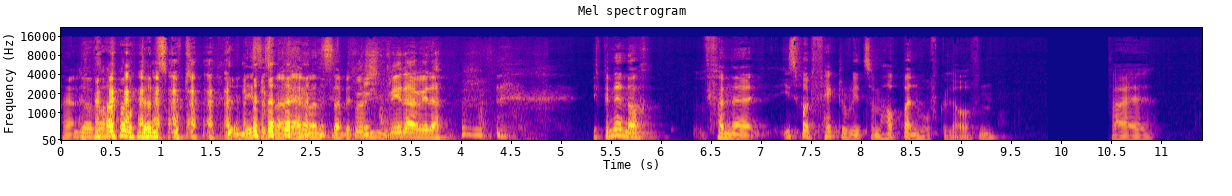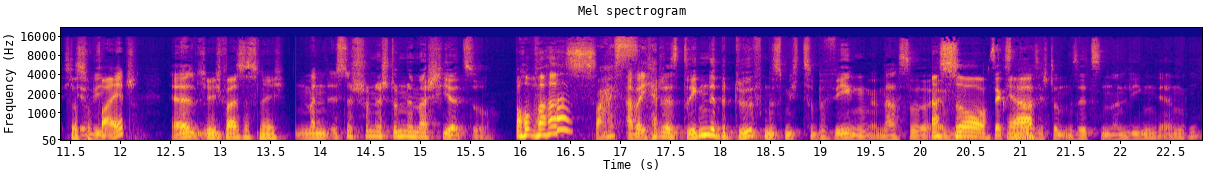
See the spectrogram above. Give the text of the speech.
Ja. die da war, und dann ist gut. Nächstes Mal werden wir uns da bedienen. Später wieder. Ich bin ja noch von der eSport Factory zum Hauptbahnhof gelaufen, weil Ist das so weit? Ja, Ich, ich weiß es nicht. man ist schon eine Stunde marschiert so. Oh, was? Was? Aber ich hatte das dringende Bedürfnis, mich zu bewegen nach so, Ach so, 36 Stunden sitzen und liegen irgendwie.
